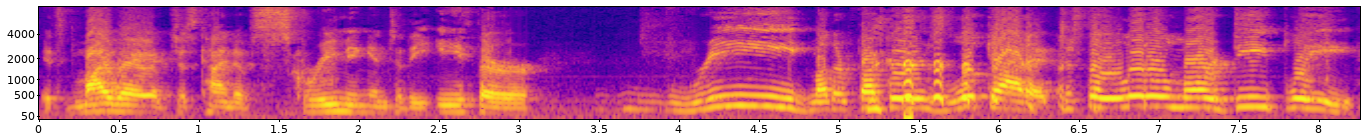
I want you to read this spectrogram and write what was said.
it's my way of just kind of screaming into the ether read motherfuckers. Look at it. Just a little more deeply.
